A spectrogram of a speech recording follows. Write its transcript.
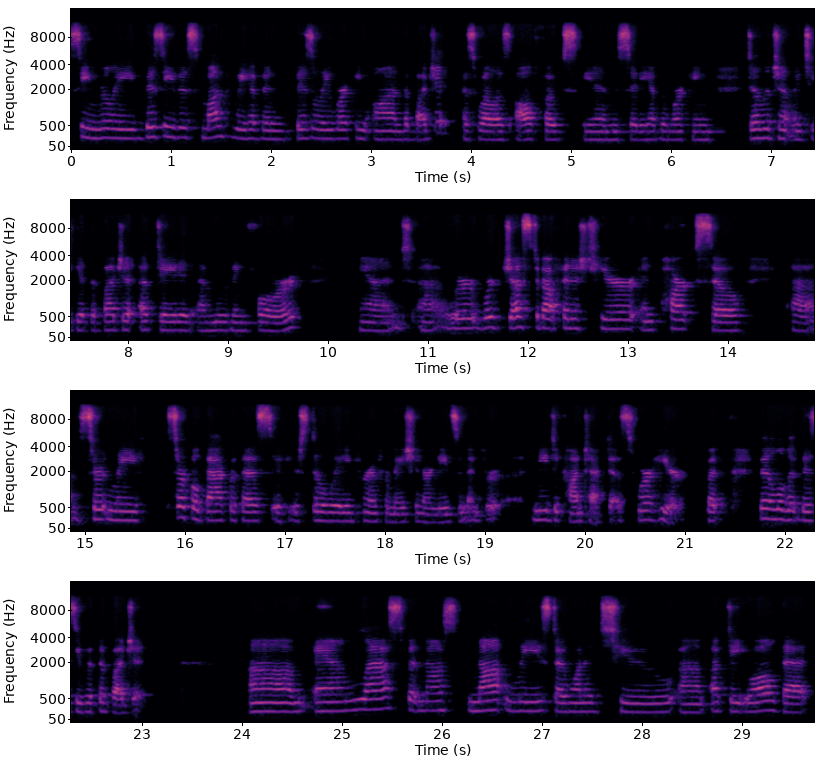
seem really busy this month. We have been busily working on the budget as well as all folks in the city have been working diligently to get the budget updated and moving forward. And uh, we're, we're just about finished here in parks. So um, certainly circle back with us if you're still waiting for information or need some info, need to contact us. We're here, but been a little bit busy with the budget. Um, and last but not, not least, I wanted to, um, update you all that,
